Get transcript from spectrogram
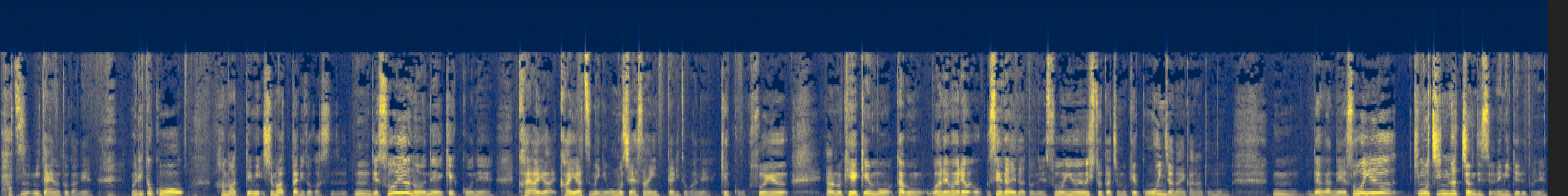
パツみたいなとかね、割とこう、ハマってしまったりとかする。うん。で、そういうのをね、結構ね、買い、買い集めにおもちゃ屋さん行ったりとかね、結構そういう、あの、経験も、多分、我々世代だとね、そういう人たちも結構多いんじゃないかなと思う。うん。だからね、そういう気持ちになっちゃうんですよね、見てるとね。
